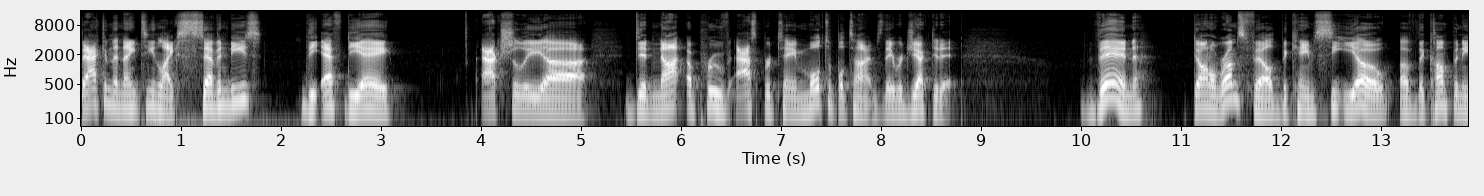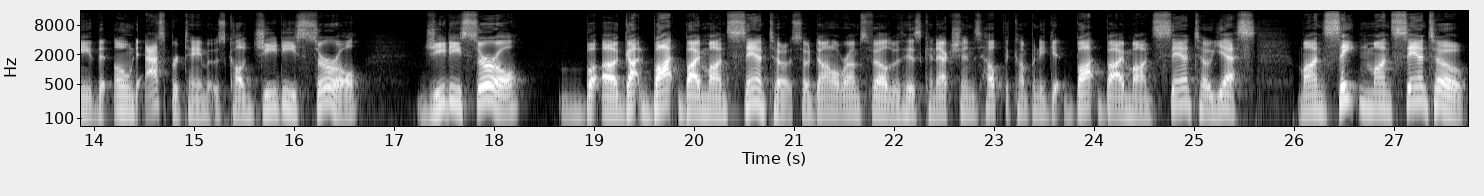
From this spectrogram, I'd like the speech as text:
back in the 19 like 70s, the FDA actually uh, did not approve aspartame multiple times. They rejected it. Then Donald Rumsfeld became CEO of the company that owned aspartame. It was called GD Searle. GD Searle uh, got bought by Monsanto. So Donald Rumsfeld, with his connections, helped the company get bought by Monsanto. Yes, Monsanto, Monsanto,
